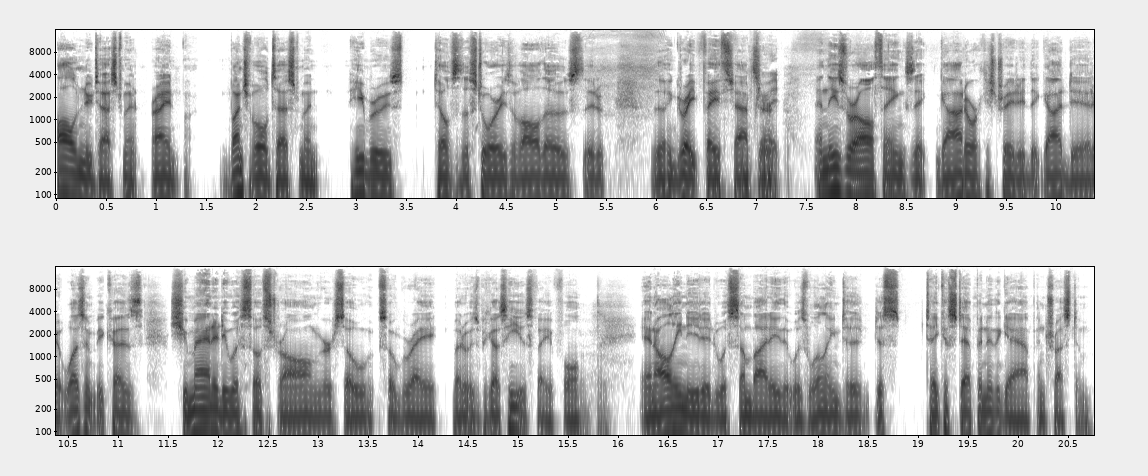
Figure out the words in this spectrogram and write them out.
all New Testament, right? A bunch of Old Testament, Hebrews tells the stories of all those that the great faith chapter right. And these were all things that god orchestrated that god did. It wasn't because humanity was so strong or so so great but it was because he is faithful. And all he needed was somebody that was willing to just take a step into the gap and trust him.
